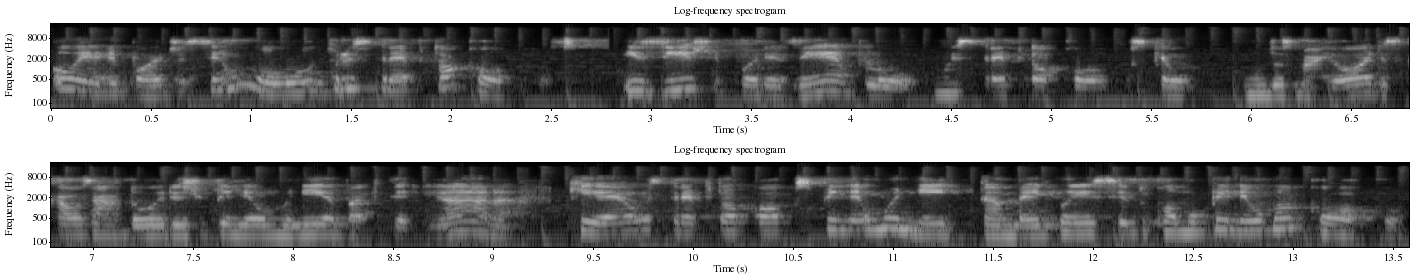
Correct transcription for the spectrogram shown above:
ou ele pode ser um outro Streptococcus. Existe, por exemplo, um Streptococcus, que é um dos maiores causadores de pneumonia bacteriana, que é o Streptococcus pneumoniae, também conhecido como pneumococo.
